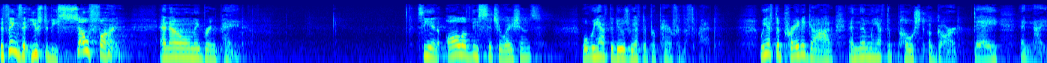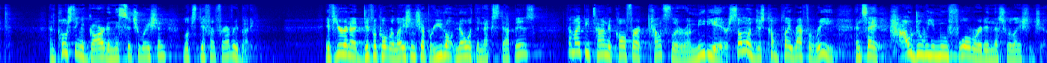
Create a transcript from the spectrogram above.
The things that used to be so fun and now only bring pain. See, in all of these situations, what we have to do is we have to prepare for the threat. We have to pray to God and then we have to post a guard day and night. And posting a guard in this situation looks different for everybody. If you're in a difficult relationship or you don't know what the next step is, that might be time to call for a counselor or a mediator. Someone just come play referee and say, How do we move forward in this relationship?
